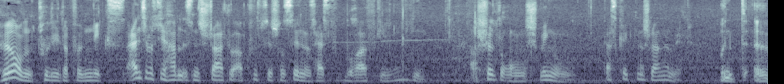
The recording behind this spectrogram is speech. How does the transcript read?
hören tut die davon nichts. Einzige, was sie haben, ist ein statoakustischer Sinn. Das heißt, worauf die liegen. Erschütterungen, Schwingungen. Das kriegt eine Schlange mit. Und äh,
